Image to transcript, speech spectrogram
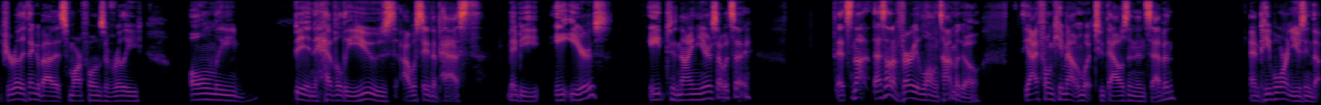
If you really think about it smartphones have really only been heavily used i would say in the past maybe eight years eight to nine years i would say. That's not that's not a very long time ago. The iphone came out in what 2007 and people weren't using the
